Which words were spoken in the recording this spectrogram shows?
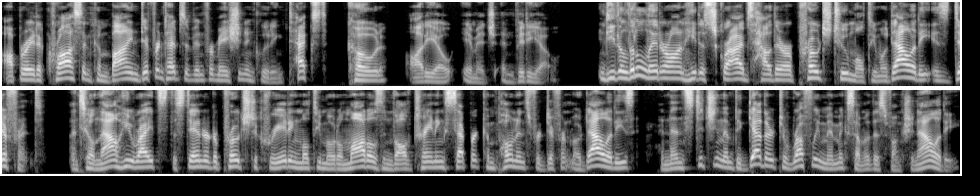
operate across, and combine different types of information, including text, code, audio, image, and video. Indeed, a little later on, he describes how their approach to multimodality is different. Until now, he writes, the standard approach to creating multimodal models involved training separate components for different modalities and then stitching them together to roughly mimic some of this functionality.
